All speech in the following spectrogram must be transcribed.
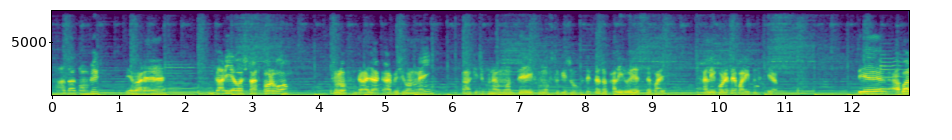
খাওয়া দাওয়া কমপ্লিট এবারে গাড়ি আবার স্টার্ট করব। চলো, যাওয়া যাক, আর বেশিক্ষণ নেই। আর কিছুক্ষণের মধ্যে এই সমস্ত কিছু দেখতে তো খালি হয়ে এসছে পাই খালি করেতে বাড়ি পৌঁছে যাব। দিয়ে আবার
